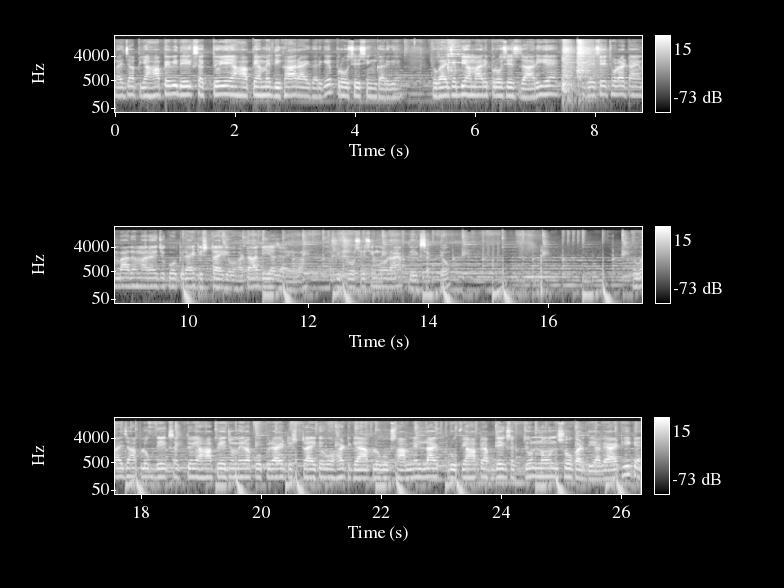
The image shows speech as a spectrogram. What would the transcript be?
गाइज़ आप यहाँ पे भी देख सकते हो, ये यहाँ पे हमें दिखा रहा है करके प्रोसेसिंग करके। तो गाइज़ जब भी हमारी प्रोसेस जारी है, जैसे थोड़ा टाइम बाद हमारा जो कॉपीराइट स्ट्राइक है, वो हटा दिया जाएगा। अभी प्रोसेसिंग हो रहा है, आप देख सकते हो। तो गाइज़ आप लोग देख सकते हो यहाँ पे जो मेरा कॉपीराइट स्ट्राइक है, वो हट गया आप लोगों के सामने लाइव प्रूफ यहाँ पे आप देख सकते हो नॉन शो कर दिया गया है, ठीक है?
